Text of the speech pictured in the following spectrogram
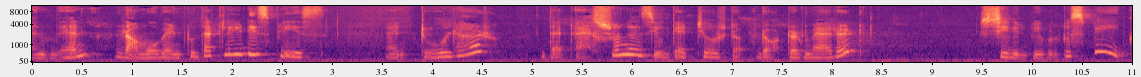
And then Ramu went to that lady's place and told her that as soon as you get your daughter married, she will be able to speak.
